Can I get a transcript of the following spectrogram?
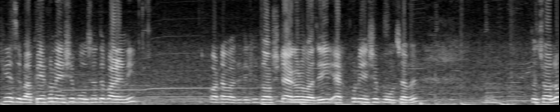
ঠিক আছে, বাপি এখনও এসে পৌঁছাতে পারেনি। কটা বাজে দেখি, দশটা এগারো বাজে এই এক্ষুনি এসে পৌঁছাবে। তো চলো,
